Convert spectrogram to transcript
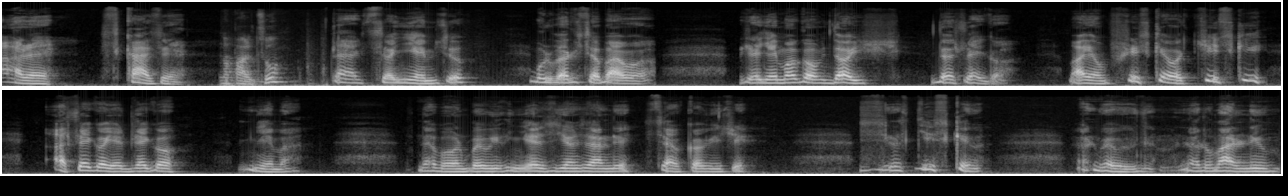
ale skazę. Na palcu? Tak, co Niemców bulwersowało, że nie mogą dojść do tego. Mają wszystkie odciski, a tego jednego nie ma. No bo on był niezwiązany całkowicie z lotniskiem. On był normalnym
